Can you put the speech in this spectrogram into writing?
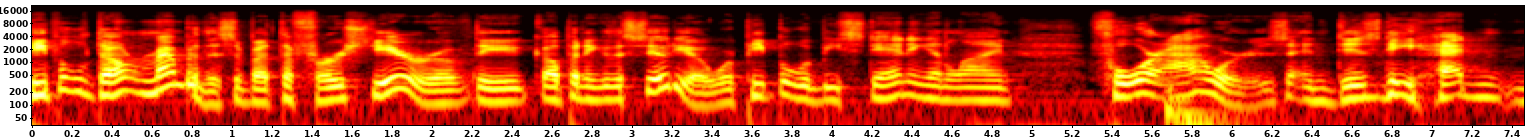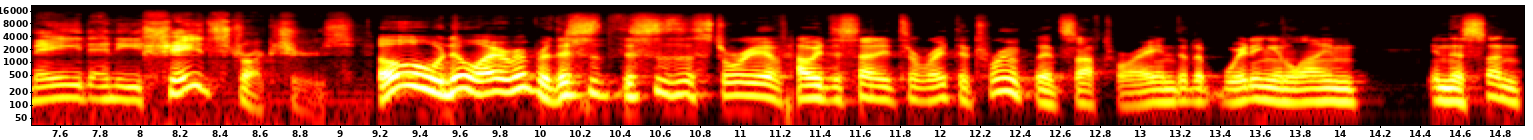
people don't remember this about the first year of the opening of the studio, where people would be standing in line four hours and Disney hadn't made any shade structures. Oh no, I remember. This is this is the story of how I decided to write the touring plan software. I ended up waiting in line in the sun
